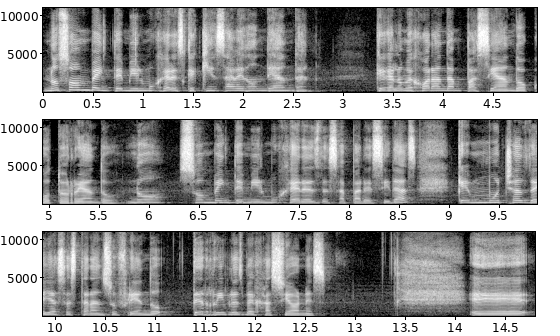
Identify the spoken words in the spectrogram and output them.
No son 20 mil mujeres que quién sabe dónde andan, que a lo mejor andan paseando, cotorreando. No, son 20 mil mujeres desaparecidas que muchas de ellas estarán sufriendo terribles vejaciones. Eh,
